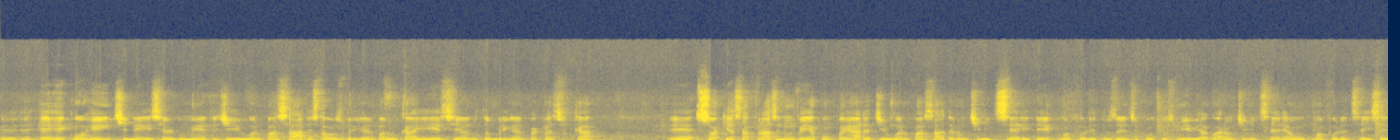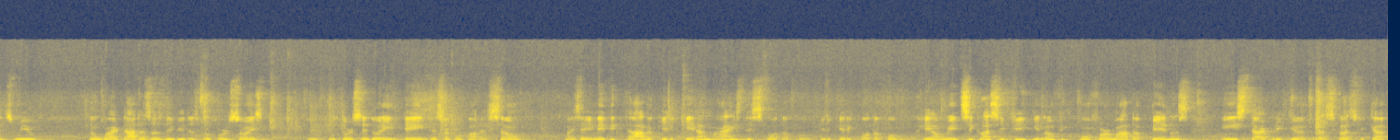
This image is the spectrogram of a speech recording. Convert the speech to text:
É, é, recorrente né, esse argumento de o ano passado estávamos brigando para não cair, esse ano estamos brigando para classificar. É, só que essa frase não vem acompanhada de o ano passado era um time de Série D com uma folha de 200 e poucos mil e agora é um time de Série A1 com uma folha de 600 mil. Então, guardadas as devidas proporções, o, o torcedor entende essa comparação mas é inevitável que ele queira mais desse Botafogo. Que ele queira que o Botafogo realmente se classifique e não fique conformado apenas em estar brigando para se classificar.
